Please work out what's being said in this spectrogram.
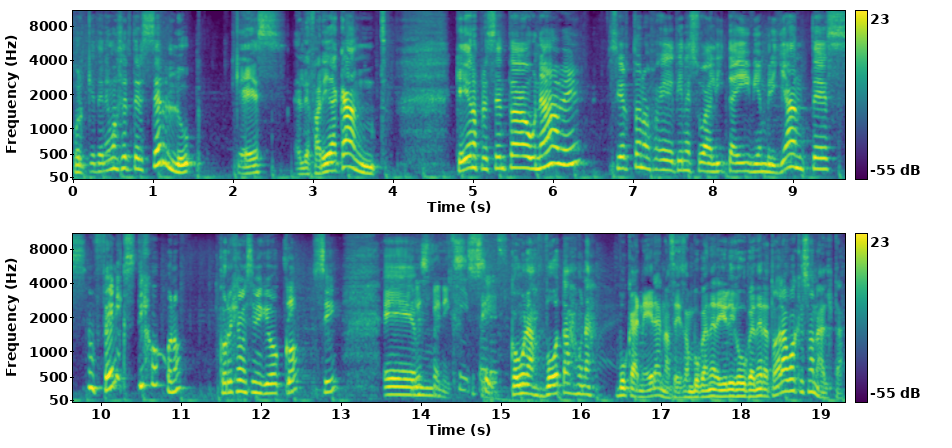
Porque tenemos el tercer look, que es el de Farida Kant. Que ella nos presenta un ave, ¿cierto? Nos, eh, tiene su alita ahí bien brillantes. ¿Un fénix, dijo o no? Corríjame si me equivoco. Sí. Eh, Es Fénix. Sí, Sí, parece. con unas botas, unas bucaneras, no sé si son bucaneras, yo le digo bucaneras, todas las aguas que son altas.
